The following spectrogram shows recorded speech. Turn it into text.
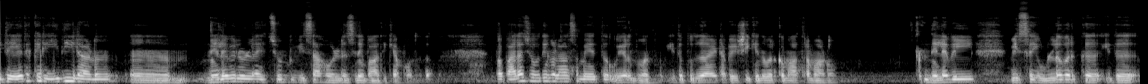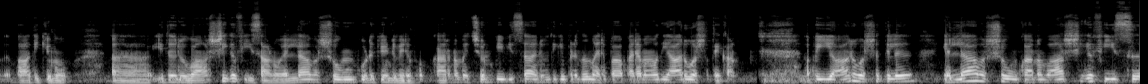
ഇത് ഏതൊക്കെ രീതിയിലാണ് നിലവിലുള്ള എച്ച് വൺ ബി വിസ ഹോൾഡേഴ്സിനെ ബാധിക്കാൻ പോകുന്നത്? അപ്പോൾ പല ചോദ്യങ്ങൾ ആ സമയത്ത് ഉയർന്നു വന്നു. ഇത് പുതുതായിട്ട് അപേക്ഷിക്കുന്നവർക്ക് മാത്രമാണോ? നിലവിൽ വിസയുള്ളവർക്ക് ഇത് ബാധിക്കുമോ? ഇതൊരു വാർഷിക ഫീസാണോ? എല്ലാ വർഷവും കൊടുക്കേണ്ടി വരുമോ? കാരണം എച്ച് വൺ ബി വിസ അനുവദിക്കപ്പെടുന്നത് പരമാവധി ആറു വർഷത്തേക്കാണ്. അപ്പൊ ഈ ആറു വർഷത്തിൽ എല്ലാ വർഷവും കാരണം വാർഷിക ഫീസ്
